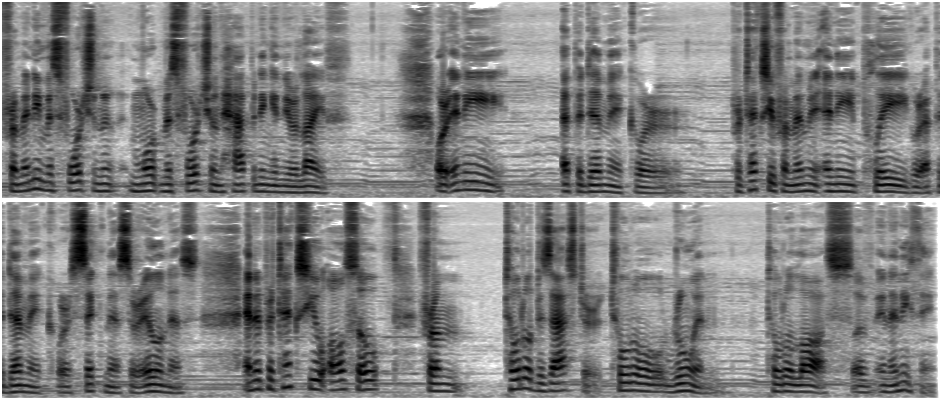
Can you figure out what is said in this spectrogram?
from any misfortune, more misfortune happening in your life, or any epidemic, or protects you from any, any plague or epidemic or sickness or illness. And it protects you also from total disaster, total ruin, total loss of in anything.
